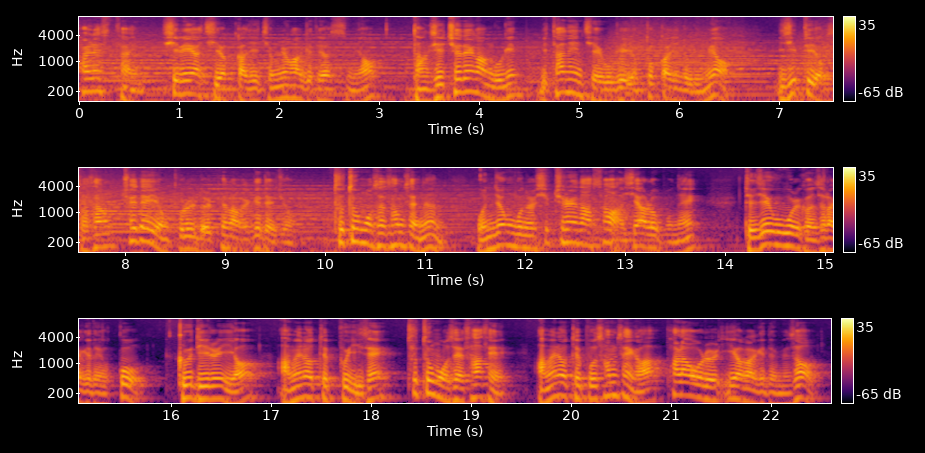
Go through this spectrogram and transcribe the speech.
팔레스타인, 시리아 지역까지 점령하게 되었으며 당시 최대 강국인 미타니 제국의 영토까지 노리며 이집트 역사상 최대의 영토를 넓혀나가게 되죠. 투트모세 3세는 원정군을 17회나 서아시아로 보내 대제국을 건설하게 되었고 그 뒤를 이어 아멘호테프 2세, 투트모세 4세, 아멘호테프 3세가 파라오를 이어가게 되면서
